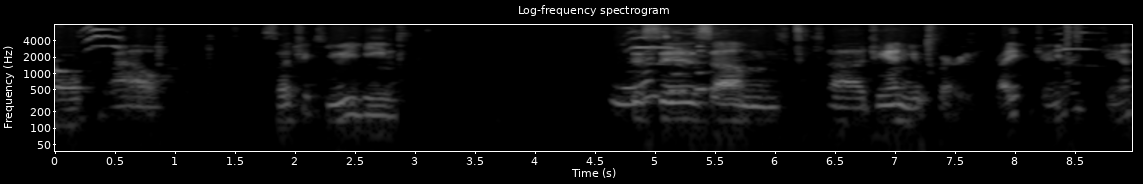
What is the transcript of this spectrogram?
Oh, wow. Such a cutie bean. This is um, uh, January, right? January? Jan?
